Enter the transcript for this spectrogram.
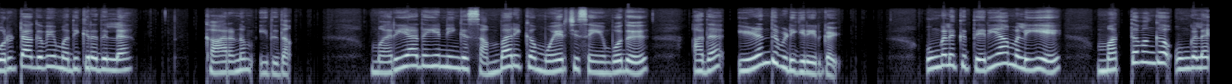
பொருட்டாகவே மதிக்கிறதில்ல? காரணம் இதுதான். மரியாதையை நீங்க சம்பாதிக்க முயற்சி செய்யும்போது அத இழந்து விடுகிறீர்கள். உங்களுக்கு தெரியாமலேயே மத்தவங்க உங்களை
